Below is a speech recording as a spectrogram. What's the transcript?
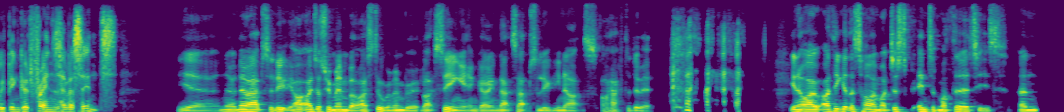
we've been good friends ever since. Yeah, no, no, absolutely. I, I just remember, I still remember it, like seeing it and going, that's absolutely nuts. I have to do it. you know, I, I, think at the time I just entered my 30s and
